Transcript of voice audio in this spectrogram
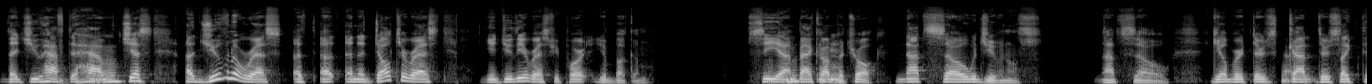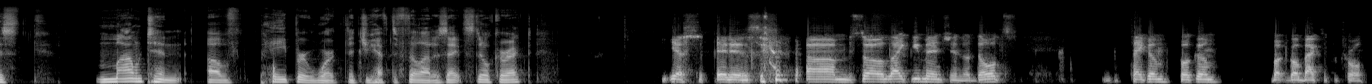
that you have to have. Mhm. Just a juvenile arrest, a, a, an adult arrest. You do the arrest report, you book them. See, I'm Mhm. back on Mhm. patrol. Not so with juveniles. Not so, Gilbert. There's No. got there's like this mountain of paperwork that you have to fill out. Is that still correct? Yes, it is. um, so, like you mentioned, adults take them, book them, but go back to patrol.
